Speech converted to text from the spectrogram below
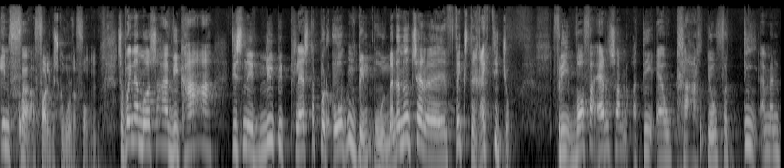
end før folkeskolereformen. Så på en eller anden måde, så har vikarer, det er sådan et lille bit plaster på et åbent bindbrud. Man er nødt til at øh, fikse det rigtigt jo. Fordi hvorfor er det sådan? Og det er jo klart, det er jo fordi, at man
